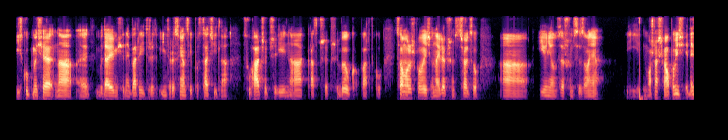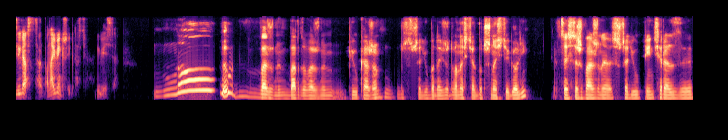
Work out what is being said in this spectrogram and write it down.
i skupmy się na, e, wydaje mi się, najbardziej interesującej postaci dla słuchaczy, czyli na Kasprze Przybyłko, Bartku. Co możesz powiedzieć o najlepszym strzelcu Union w zeszłym sezonie można śmiało powiedzieć jednej z gwiazd, albo największej gwiazdzie. No, był ważnym, bardzo ważnym piłkarzem. Strzelił bodajże 12 albo 13 goli. Co jest też ważne, strzelił pięć razy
